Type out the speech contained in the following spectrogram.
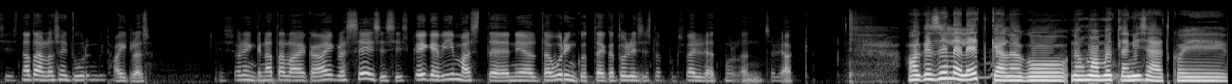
siis nädalaseid uuringuid haiglas. siis olingi nädal aega haiglas sees ja siis kõige viimaste nii-öelda uuringutega tuli siis lõpuks välja, et mul on tsüliaakia. Aga sellel hetkel nagu noh, ma mõtlen ise, et kui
